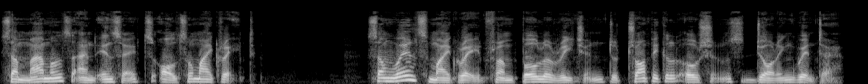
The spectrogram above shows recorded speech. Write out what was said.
Some mammals and insects also migrate. Some whales migrate from polar region to tropical oceans during winter.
